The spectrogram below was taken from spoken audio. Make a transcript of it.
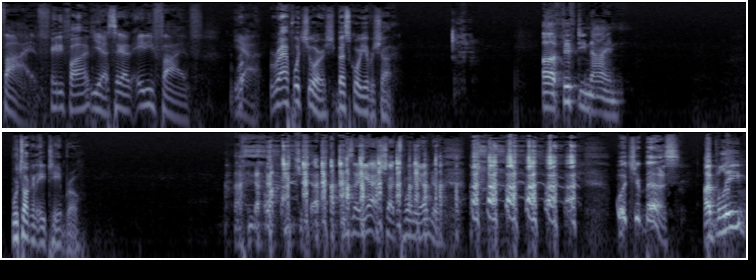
85. 85? Yes, I got an 85. Yeah. Raph, what's yours? Best score you ever shot? Uh, 59. We're talking 18, bro. I know. He's like, yeah, I shot 20 under. What's your best? I believe,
